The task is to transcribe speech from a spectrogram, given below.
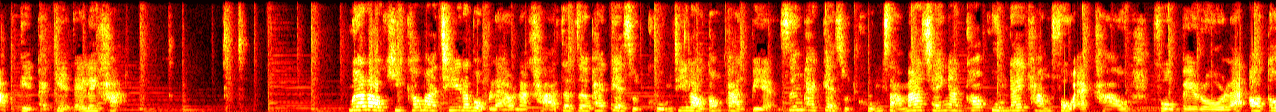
อัปเกรดแพ็กเกจได้เลยค่ะ เมื่อเราคลิกเข้ามาที่ระบบแล้วนะคะ จะเจอแพ็กเกจสุดคุ้มที่เราต้องการเปลี่ยน ซึ่งแพ็กเกจสุดคุ้มสามารถใช้งานครอบคลุมได้ทั้ง Full Account Full Payroll และ Auto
